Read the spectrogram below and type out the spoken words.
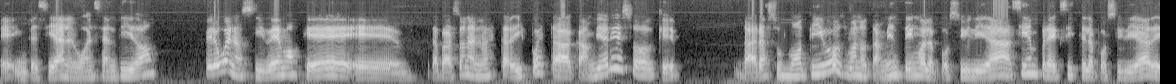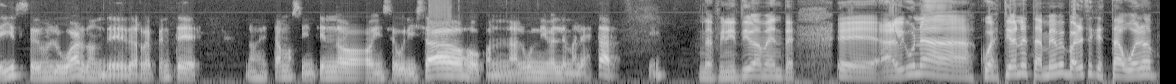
intensidad en el buen sentido, pero bueno, si vemos que eh, la persona no está dispuesta a cambiar eso, que dará sus motivos, bueno, también tengo la posibilidad, siempre existe la posibilidad de irse de un lugar donde de repente nos estamos sintiendo insegurizados o con algún nivel de malestar. Definitivamente. Eh, algunas cuestiones también me parece que está bueno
